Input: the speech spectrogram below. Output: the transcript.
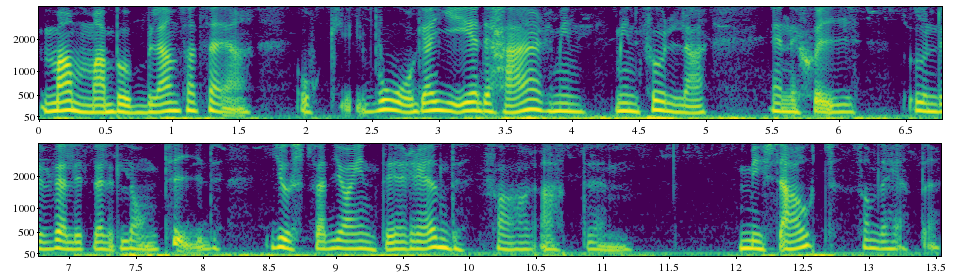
mammabubblan så att säga och våga ge det här min, min fulla energi under väldigt, väldigt lång tid. Just för att jag inte är rädd för att eh, miss out, som det heter.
